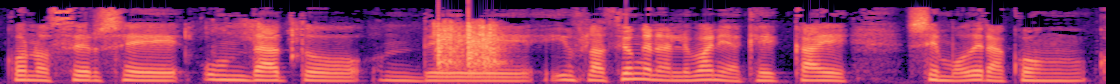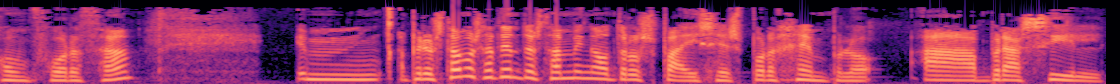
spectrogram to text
conocerse un dato de inflación en Alemania que cae, se modera con, con fuerza. Pero estamos atentos también a otros países, por ejemplo, a Brasil,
